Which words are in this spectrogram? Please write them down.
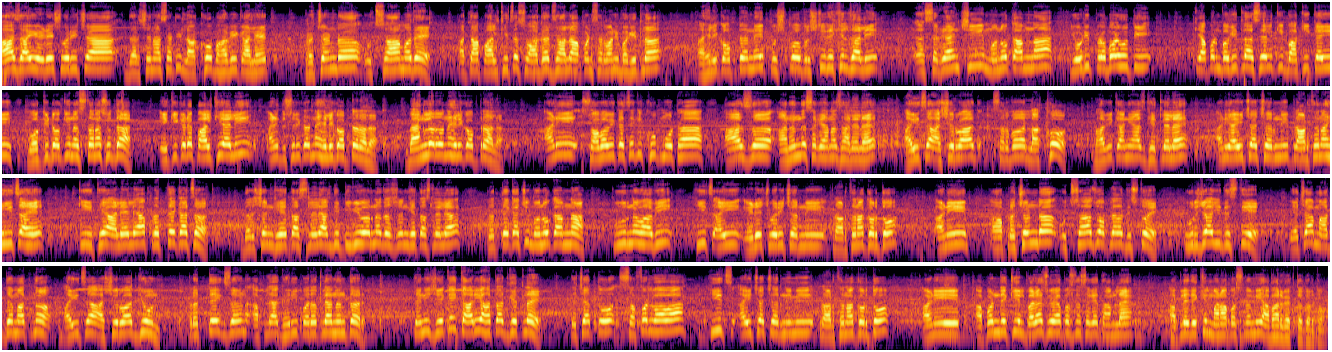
आज आई येडेश्वरीच्या दर्शनासाठी लाखो भाविक आलेत. प्रचंड उत्साहामध्ये आता पालखीचं स्वागत झालं आपण सर्वांनी बघितलं. हेलिकॉप्टरने पुष्पवृष्टी देखील झाली. सगळ्यांची मनोकामना एवढी प्रबळ होती की आपण बघितलं असेल की बाकी काही वॉकी टॉकी नसताना सुद्धा एकीकडे पालखी आली आणि दुसरीकडनं हेलिकॉप्टर आलं. बँगलोरवरनं हेलिकॉप्टर आलं. आणि स्वाभाविकच आहे की खूप मोठा आज आनंद सगळ्यांना झालेला आहे. आईचा आशीर्वाद सर्व लाखो भाविकांनी आज घेतलेला आहे. आणि आईच्या चरणी प्रार्थना हीच आहे की इथे आलेल्या प्रत्येकाचं दर्शन घेत असलेल्या अगदी टी व्हीवरनं दर्शन घेत असलेल्या प्रत्येकाची मनोकामना पूर्ण व्हावी हीच आई येडेश्वरी चरणी प्रार्थना करतो. आणि प्रचंड उत्साह जो आपल्याला दिसतोय ऊर्जा जी दिसतीये याच्या माध्यमातनं आईचा आशीर्वाद घेऊन प्रत्येकजण आपल्या घरी परतल्यानंतर त्यांनी जे काही कार्य हातात घेतलं आहे त्याच्यात तो सफल व्हावा हीच आईच्या चरणी मी प्रार्थना करतो. आणि आपण देखील बऱ्याच वेळापासून सगळे थांबलाय. आहे आपले देखील मनापासून मी आभार व्यक्त करतो.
